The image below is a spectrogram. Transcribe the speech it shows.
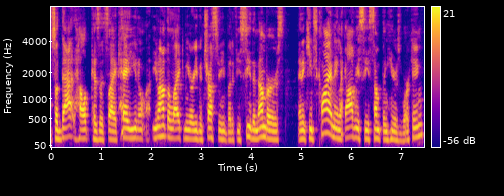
So that helped because it's like, hey, you don't you don't have to like me or even trust me, but if you see the numbers and it keeps climbing, like obviously something here is working.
